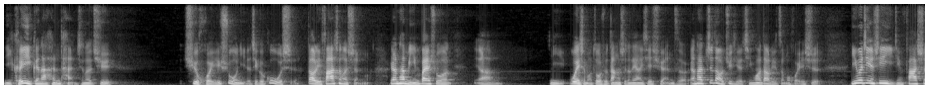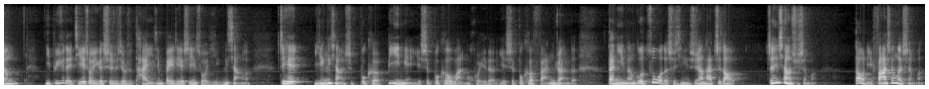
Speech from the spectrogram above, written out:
你可以跟他很坦诚的去去回述你的这个故事到底发生了什么，让他明白说。啊，你为什么做出当时的那样一些选择？让他知道具体的情况到底怎么回事。因为这件事情已经发生，你必须得接受一个事实，就是他已经被这些事情所影响了。这些影响是不可避免，也是不可挽回的，也是不可反转的。但你能够做的事情是让他知道真相是什么，到底发生了什么。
